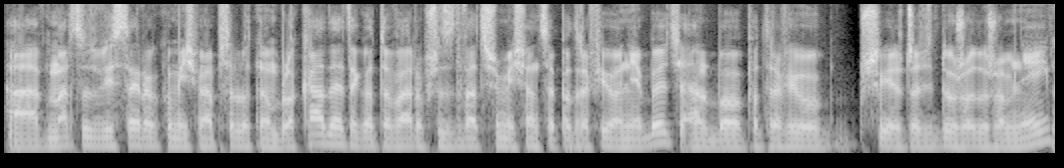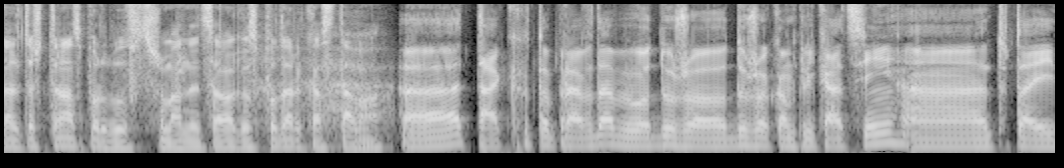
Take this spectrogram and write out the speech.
A w marcu 20 roku mieliśmy absolutną blokadę, tego towaru przez 2-3 miesiące potrafiło nie być, albo potrafiło przyjeżdżać dużo, dużo mniej. Ale też transport był wstrzymany, cała gospodarka stała. E, tak, to prawda, było dużo, dużo komplikacji. E, tutaj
